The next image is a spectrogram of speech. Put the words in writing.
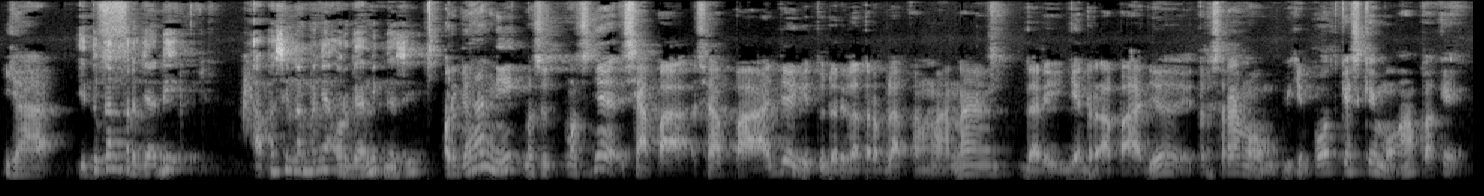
ya Itu kan terjadi apa sih namanya organik gak sih? organik maksud maksudnya siapa siapa aja gitu dari latar belakang mana dari genre apa aja terserah mau bikin podcast kayak mau apa kayak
